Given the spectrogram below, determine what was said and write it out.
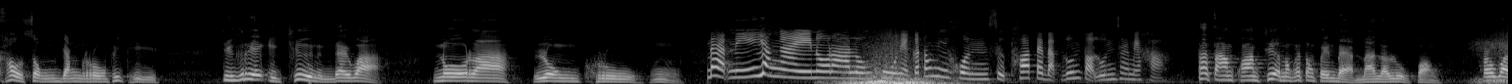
เข้าทรงยังโรงพิธี จึงเรียกอีกชื่อหนึ่งได้ว่า โนราลงครูอืมแบบนี้ยังไงโนราโรงครูเนี่ยก็ต้องมีคนสืบทอดไปแบบรุ่นต่อรุ่นใช่ไหมคะถ้าตามความเชื่อมันก็ต้องเป็นแบบนั้นแล้วลูกปอง เพราะว่า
